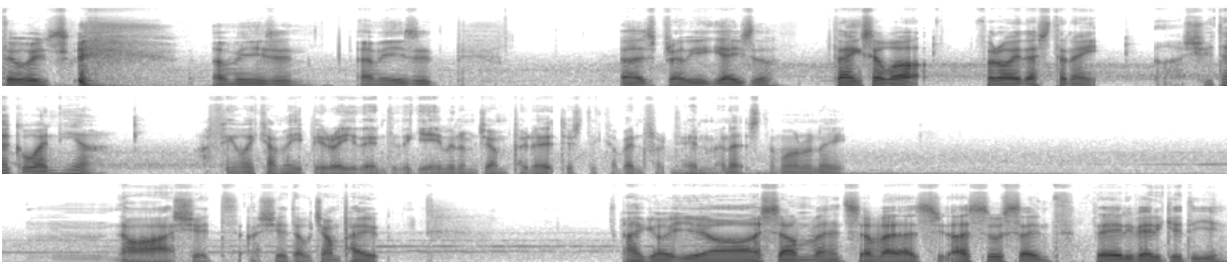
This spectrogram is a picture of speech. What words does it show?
Those. Amazing. Amazing. That's brilliant guys though. Thanks a lot for all this tonight. Oh, should I go in here? I feel like I might be right at the end of the game and I'm jumping out just to come in for 10 minutes tomorrow night. Mm, no, I should. I should. I'll jump out. I got you. Oh, some man, some man. That's, that's so sound. Very, very good of you.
